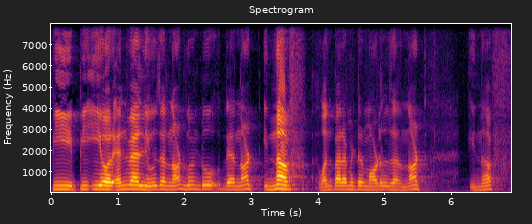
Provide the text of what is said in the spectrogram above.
P, PE or N values are not going to they are not enough one parameter models are not enough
